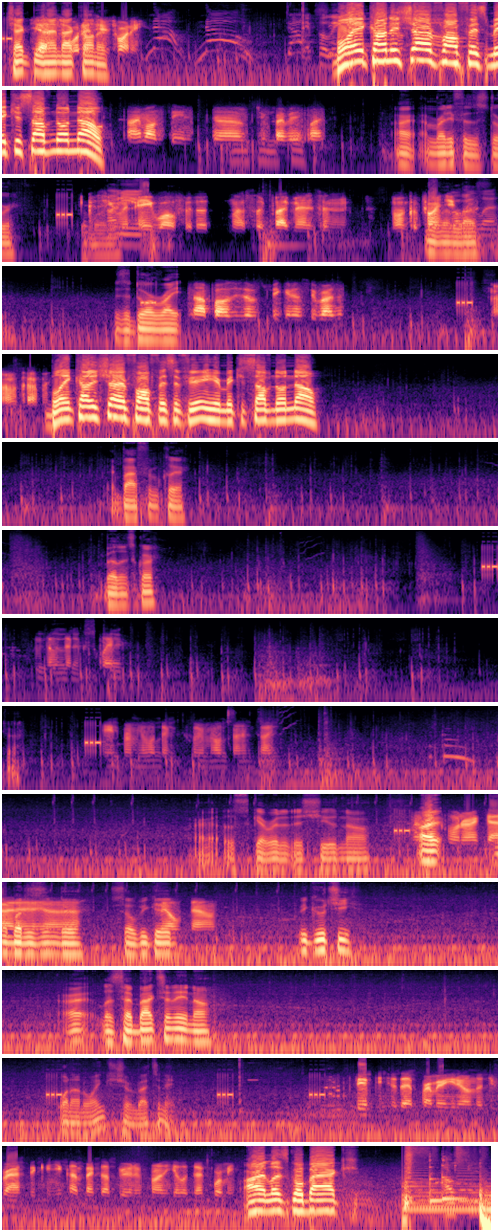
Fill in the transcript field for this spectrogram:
Check behind that One corner. and 220. Blaine County Sheriff Office, make yourself known now. I'm on scene, uh, 258 mile. All right, I'm ready for the story. You went AWOL for the last like five minutes and no one could find you. the left. There's a door right. No apologies, I was speaking to the supervisor. No, okay. Blaine County Sheriff Office, if you're in here, make yourself known now. And bathroom clear. Building's clear. Yellow clear. Okay. Hey, from Yellow Jack clear. Most on inside. All right, let's get rid of this shield now. All right, corner, nobody's a, in uh, there, so we good. Meltdown. We Gucci. All right, let's head back to Nate now. One on one, showing back to Nate. 50 to that primary unit on the traffic. Can you come back up here in front of Yellow Jack for me? All right, let's go back. I'll see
